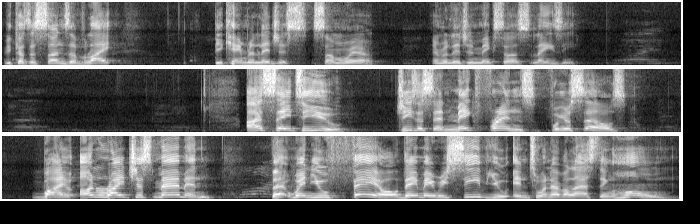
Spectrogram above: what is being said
Because the sons of light became religious somewhere, and religion makes us lazy. I say to you, Jesus said, Make friends for yourselves by unrighteous mammon, that when you fail, they may receive you into an everlasting home.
